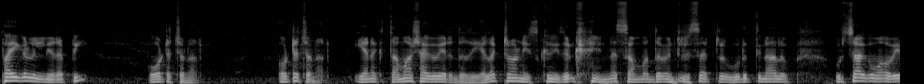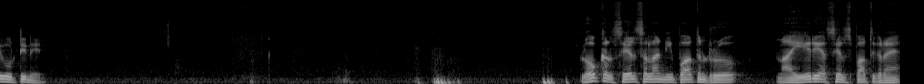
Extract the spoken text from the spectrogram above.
பைகளில் நிரப்பி ஓட்டச் சொன்னார். ஓட்டச் சொன்னார். எனக்கு தமாஷாகவே இருந்தது. எலக்ட்ரானிக்ஸ்க்கும் இதற்கு என்ன சம்பந்தம் என்று சற்று உறுத்தினாலும் உற்சாகமாகவே ஓட்டினேன். லோக்கல் சேல்ஸ் எல்லாம் நீ பார்த்துட்டுரு நான் ஏரியா சேல்ஸ் பார்த்துக்கிறேன்.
